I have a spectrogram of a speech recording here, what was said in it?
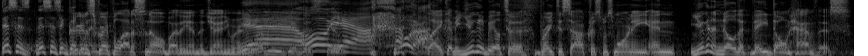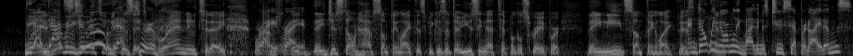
this is this is a good You're going to scrape a lot of snow by the end of January. Yeah. Whoever you give this oh, to. yeah. you know what I like? I mean, you're going to be able to break this out Christmas morning, and you're going to know that they don't have this. Yeah, right? that's you true. give it to because that's it's true. brand new today. right, I'm, right. They, they, just don't have something like this because if they're using that typical scraper, they need something like this. And don't we and, normally buy them as two separate items?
